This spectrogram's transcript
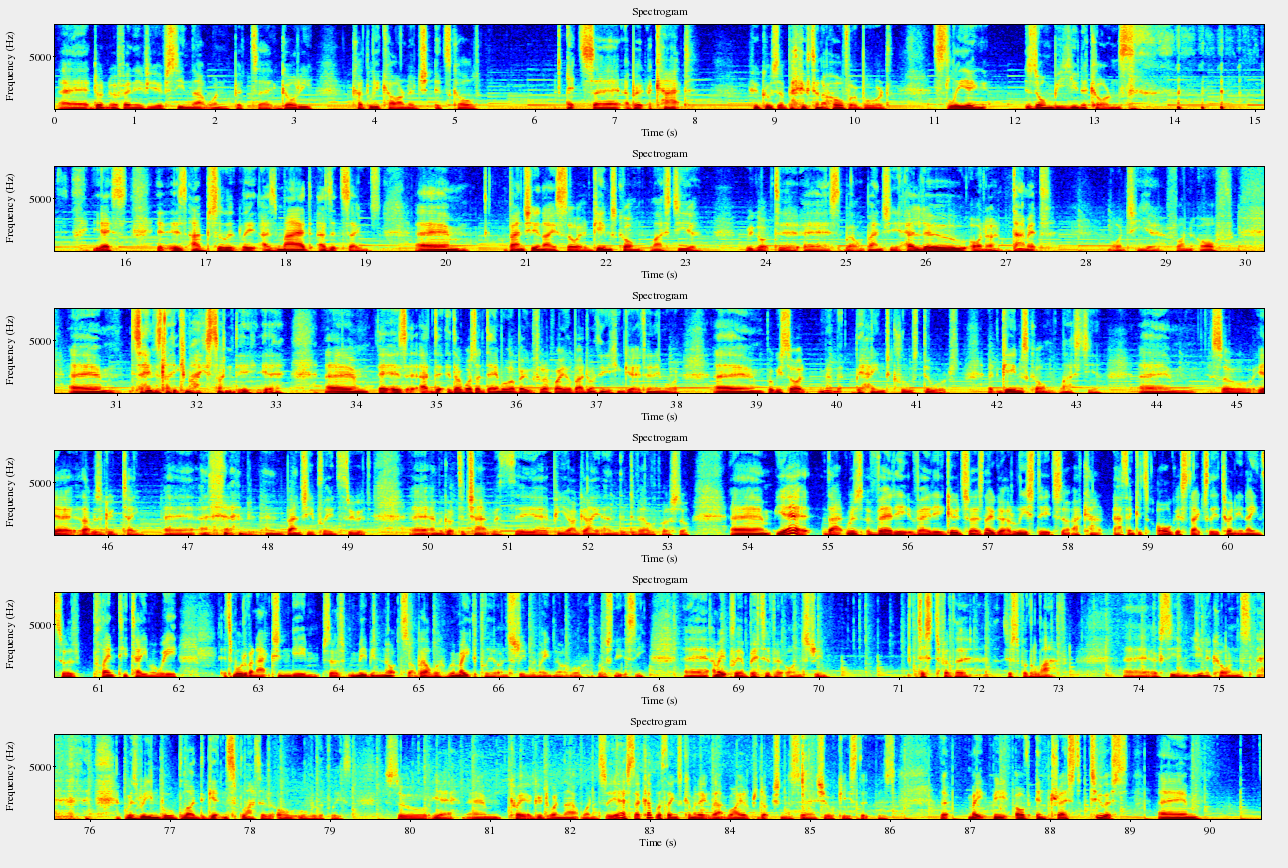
Uh, don't know if any of you have seen that one, but uh, Gori Cuddly Carnage, it's called. It's uh, about a cat who goes about on a hoverboard, slaying zombie unicorns. yes, it is absolutely as mad as it sounds. Um, Banshee and I saw it at Gamescom last year. We got to, uh, well, Banshee, hello, Honor, damn it. Mods here, fun off. Um, sounds like my Sunday, yeah. Um, it is. Uh, there was a demo about for a while, but I don't think you can get it anymore. Um, but we saw it behind closed doors at Gamescom last year. Um, so yeah, that was a good time. Uh, and, and, Banshee played through it, uh, and we got to chat with the uh, PR guy and the developer. So, um, yeah, that was very, very good. So it's now got a release date. So I can't. I think it's August actually, 29th. So it's plenty time away. It's more of an action game, so it's maybe not. So, well, we, we might play it on stream. We might not. We'll, we'll just need to see. Uh, I might play a bit of it on stream, just for the just for the laugh uh, of seeing unicorns with rainbow blood getting splattered all over the place. So yeah, um, quite a good one that one. So yes, a couple of things coming out of that Wired Productions uh, showcase that was that might be of interest to us. Um,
